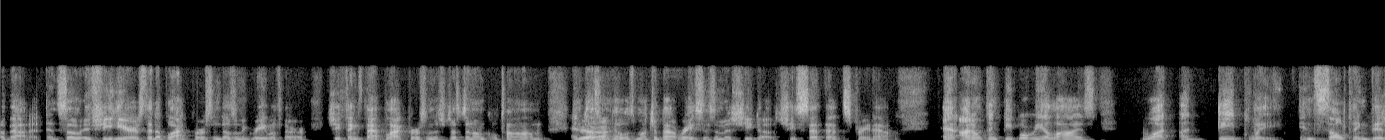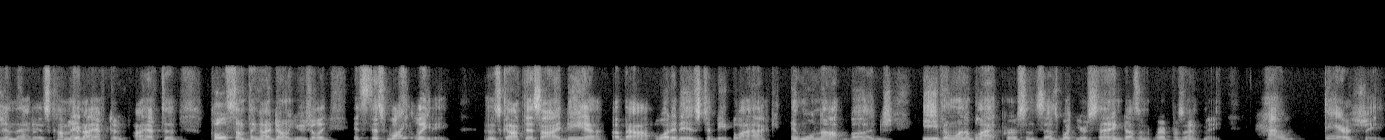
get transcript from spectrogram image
about it. And so if she hears that a black person doesn't agree with her, she thinks that black person is just an Uncle Tom and doesn't know as much about racism as she does. She said that straight out. And I don't think people realize what a deeply insulting vision that is coming. And I have to I have to pull something I don't usually. It's this white lady who's got this idea about what it is to be black and will not budge even when a black person says what you're saying doesn't represent me. How dare she?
